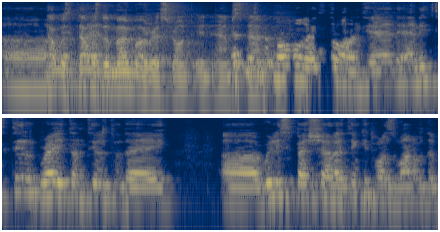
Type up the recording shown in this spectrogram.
Uh, that was that was the Momo restaurant in Amsterdam. the Momo restaurant, yeah, and, and it's still great until today. Uh, really special. I think it was one of the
